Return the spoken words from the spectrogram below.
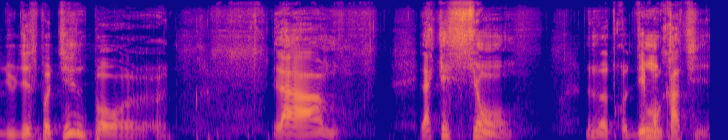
du despotisme pour euh, la, la question de notre démocratie,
